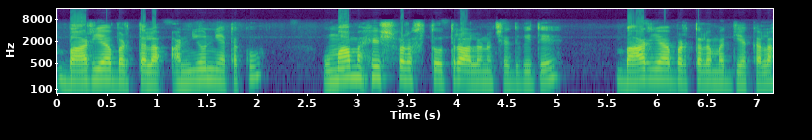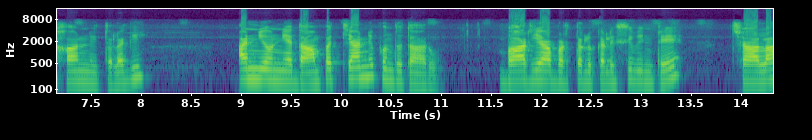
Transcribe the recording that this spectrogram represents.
భార్యాభర్తల అన్యోన్యతకు ఉమామహేశ్వర స్తోత్రాలను చదివితే భార్యాభర్తల మధ్య కలహాన్ని తొలగి అన్యోన్య దాంపత్యాన్ని పొందుతారు. భార్యాభర్తలు కలిసి వింటే చాలా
